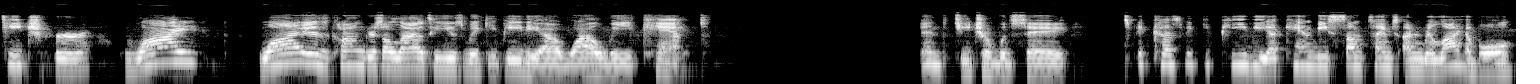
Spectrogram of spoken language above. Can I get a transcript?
teacher, why why is Congress allowed to use Wikipedia while we can't? And the teacher would say, it's because Wikipedia can be sometimes unreliable,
